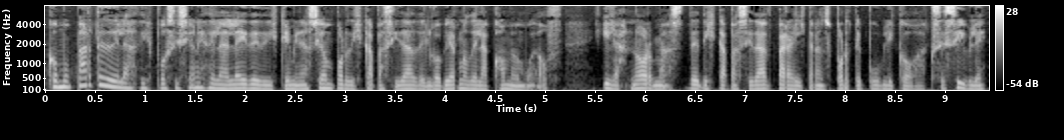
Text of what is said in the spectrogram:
Como parte de las disposiciones de la Ley de Discriminación por Discapacidad del Gobierno de la Commonwealth y las normas de discapacidad para el transporte público accesible,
